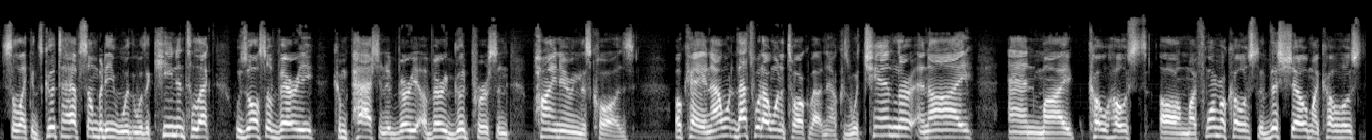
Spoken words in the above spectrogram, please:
So, like, it's good to have somebody with, with a keen intellect who's also very compassionate, very a very good person pioneering this cause. Okay, and I want, that's what I want to talk about now, because with Chandler and I and my co-host, uh, my former co-host of this show, my co-host,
